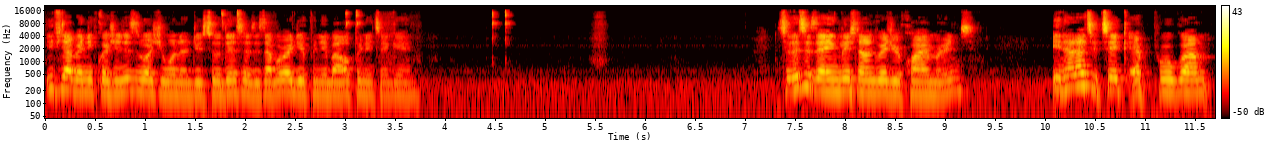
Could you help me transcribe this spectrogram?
If you have any questions, this is what you want to do. So this is. I've already opened it, but I'll open it again. So this is the English language requirement in order to take a program,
